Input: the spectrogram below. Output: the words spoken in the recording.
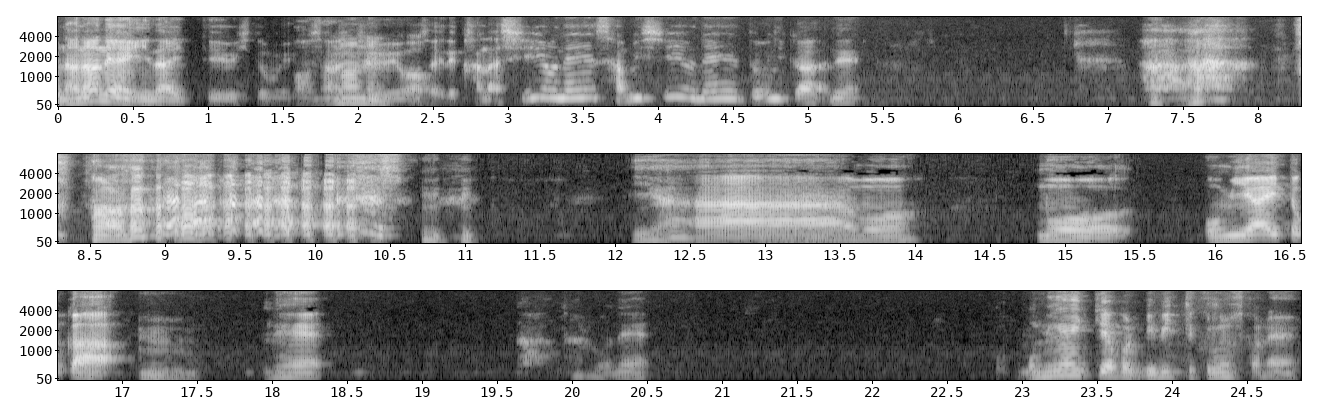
ん。7年いないっていう人もいる。あ7年か34歳で悲しいよね。寂しいよね。どうにかね。はあ。いやー、もう、もう、お見合いとか、うん。ね。なんだろうね。お見合いってやっぱりビビってくるんですかね？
